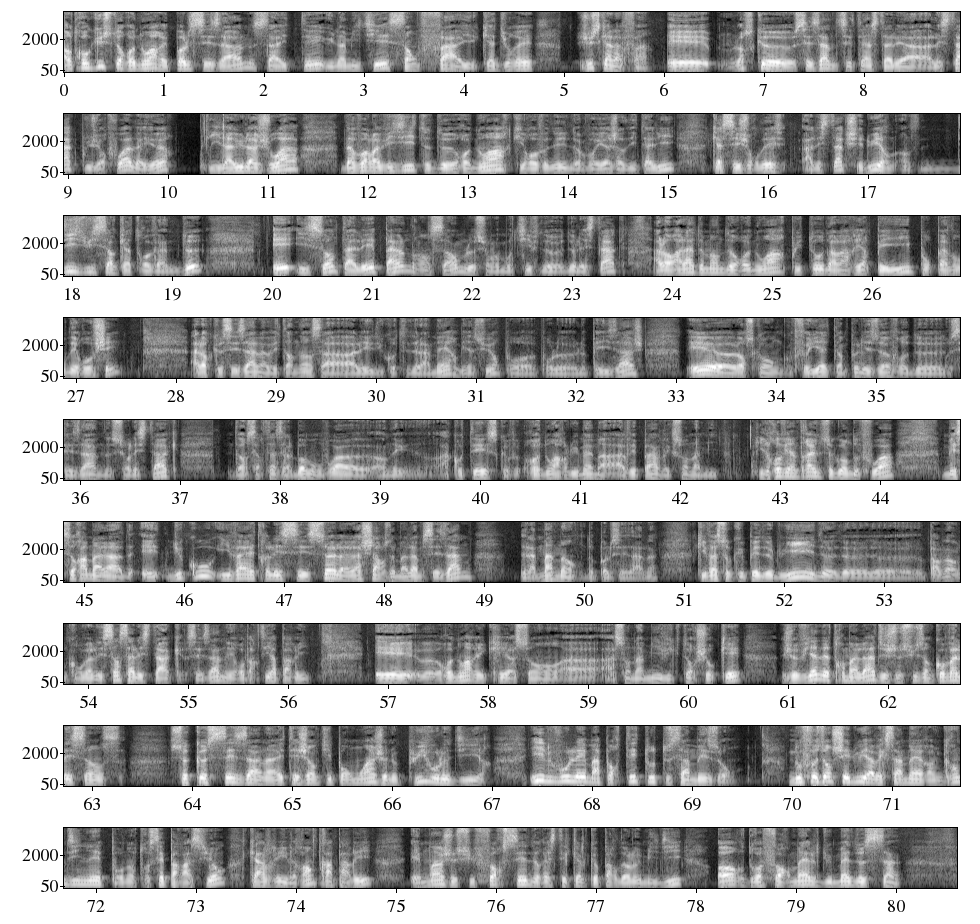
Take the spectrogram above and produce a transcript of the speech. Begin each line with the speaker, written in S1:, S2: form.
S1: Entre Auguste Renoir et Paul Cézanne, ça a été une amitié sans faille qui a duré jusqu'à la fin. Et lorsque Cézanne s'était installé à l'Estac, plusieurs fois d'ailleurs, il a eu la joie d'avoir la visite de Renoir qui revenait d'un voyage en Italie, qui a séjourné à l'Estac chez lui en 1882 et ils sont allés peindre ensemble sur le motif de, de l'Estac. Alors à la demande de Renoir, plutôt dans l'arrière-pays pour peindre des rochers, alors que Cézanne avait tendance à aller du côté de la mer, bien sûr, pour, pour le, le paysage. Et euh, lorsqu'on feuillette un peu les œuvres de Cézanne sur l'Estac, dans certains albums, on voit euh, à côté ce que Renoir lui-même avait peint avec son ami. Il reviendra une seconde fois, mais sera malade. Et du coup, il va être laissé seul à la charge de Madame Cézanne, de la maman de Paul Cézanne, hein, qui va s'occuper de lui de, de, de, pendant convalescence à l'Estac. Cézanne est reparti à Paris. Et euh, Renoir écrit à son, à, à son ami Victor Choquet, je viens d'être malade et je suis en convalescence. Ce que Cézanne a été gentil pour moi, je ne puis vous le dire. Il voulait m'apporter toute sa maison. Nous faisons chez lui avec sa mère un grand dîner pour notre séparation, car il rentre à Paris, et moi je suis forcé de rester quelque part dans le midi, ordre formel du médecin.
